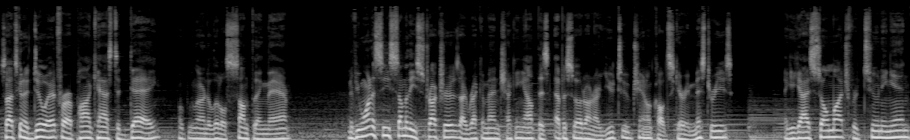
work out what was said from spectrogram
So that's going to do it for our podcast today. Hope you learned a little something there. And if you want to see some of these structures, I recommend checking out this episode on our YouTube channel called Scary Mysteries. Thank you guys so much for tuning in.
